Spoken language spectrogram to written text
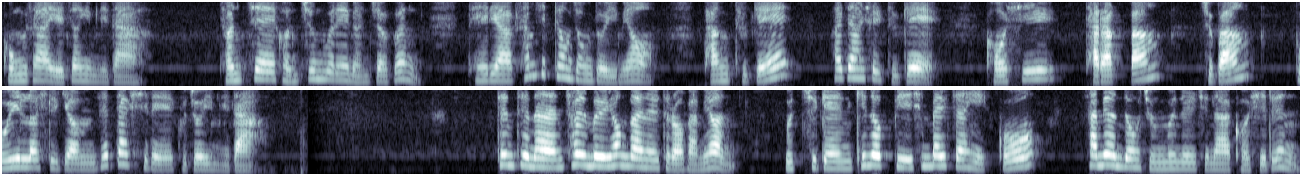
공사 예정입니다. 전체 건축물의 면적은 대략 30평 정도이며 방 2개, 화장실 2개, 거실, 다락방, 주방, 보일러실 겸 세탁실의 구조입니다. 튼튼한 철물 현관을 들어가면 우측엔 키높이 신발장이 있고 삼연동 중문을 지나 거실은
